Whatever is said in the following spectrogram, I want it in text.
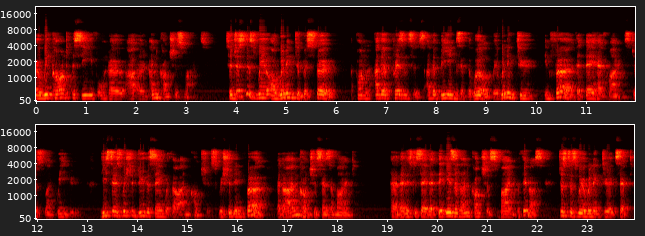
uh, we can't perceive or know our own unconscious minds. So just as we are willing to bestow upon other presences, other beings in the world, we're willing to infer that they have minds just like we do. He says we should do the same with our unconscious. We should infer that our unconscious has a mind. Uh, that is to say, that there is an unconscious mind within us, just as we're willing to accept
